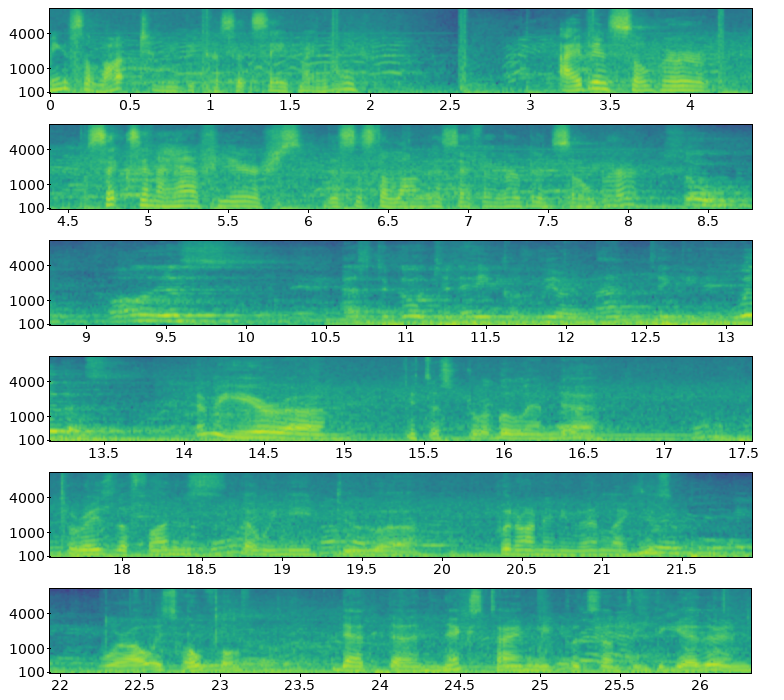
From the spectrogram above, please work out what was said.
Means a lot to me because it saved my life. I've been sober six and a half years. This is the longest I've ever been sober. So all of this has to go today because we are not taking it with us. Every year um, it's a struggle and uh, to raise the funds that we need to uh, put on an event like this. We're always hopeful that uh, next time we put something together and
